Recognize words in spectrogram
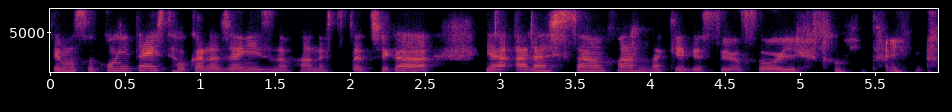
でもそこに対して他のジャニーズのファンの人たちが「いや嵐さんファンだけですよそういうの」みたいな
